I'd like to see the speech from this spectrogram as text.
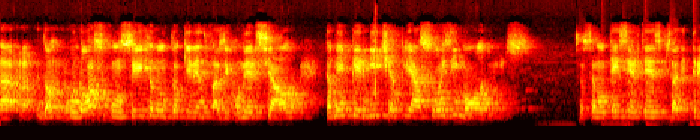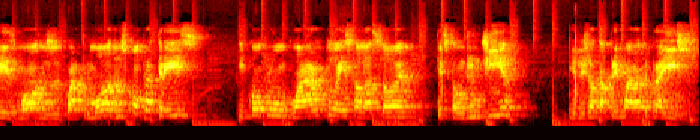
Uh, o nosso conceito, eu não estou querendo fazer comercial, também permite ampliações em módulos. Se você não tem certeza se precisa de três módulos, quatro módulos, compra três e compra um quarto, a instalação é questão de um dia, ele já está preparado para isso.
